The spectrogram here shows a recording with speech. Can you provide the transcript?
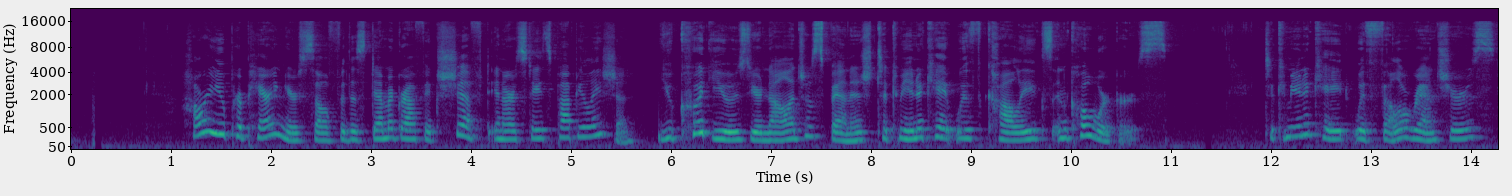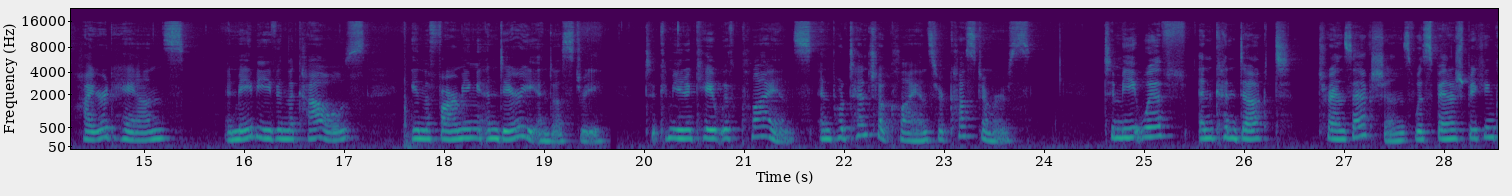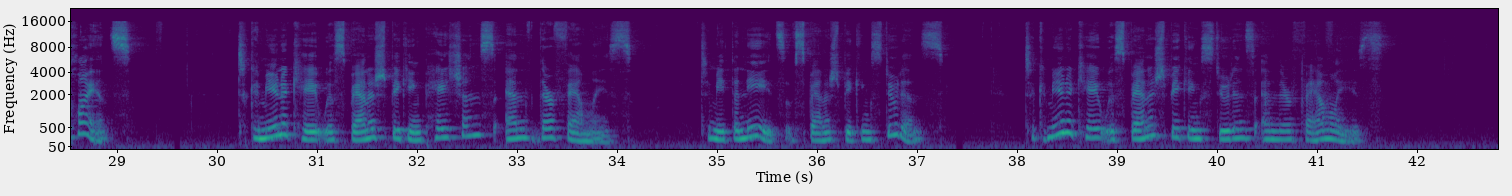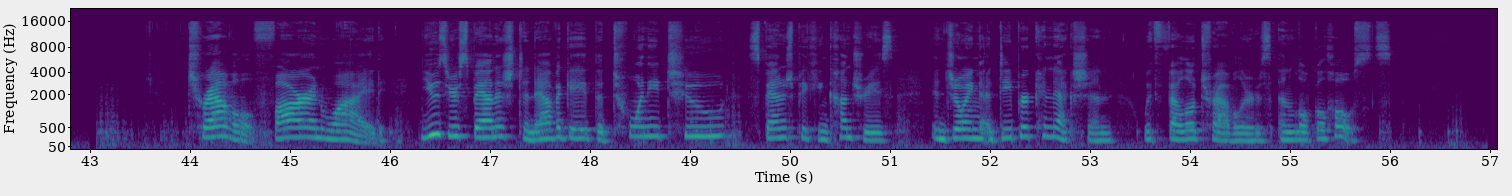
How are you preparing yourself for this demographic shift in our state's population? You could use your knowledge of Spanish to communicate with colleagues and coworkers, to communicate with fellow ranchers, hired hands, and maybe even the cows in the farming and dairy industry, to communicate with clients and potential clients or customers, to meet with and conduct transactions with Spanish speaking clients, to communicate with Spanish speaking patients and their families, to meet the needs of Spanish speaking students, to communicate with Spanish speaking students and their families. Travel far and wide Use your Spanish to navigate the 22 Spanish speaking countries, enjoying a deeper connection with fellow travelers and local hosts.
